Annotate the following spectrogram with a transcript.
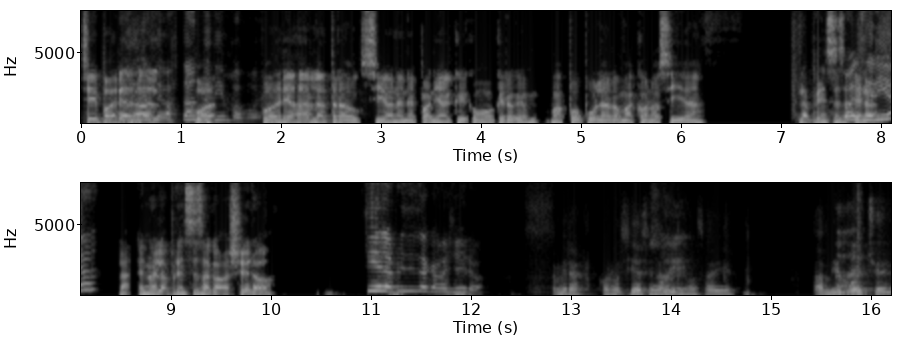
Sí, podrías dar, hace bastante po- tiempo fue. podrías dar la traducción en español que como creo que es más popular o más conocida. La princesa, ¿Cuál era- sería? la- ¿no es la princesa caballero? Sí, es la princesa caballero. Ah, mira, conocía ese nombre, Soy- no sabía. ¿Tan viejo Ah. che?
